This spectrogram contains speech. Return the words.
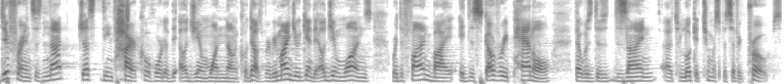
difference is not just the entire cohort of the LGM1 non-codels. But remind you again, the LGM1s were defined by a discovery panel that was de designed uh, to look at tumor-specific probes.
